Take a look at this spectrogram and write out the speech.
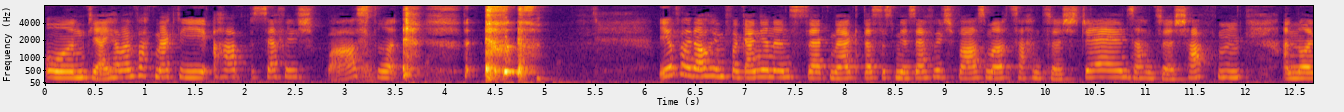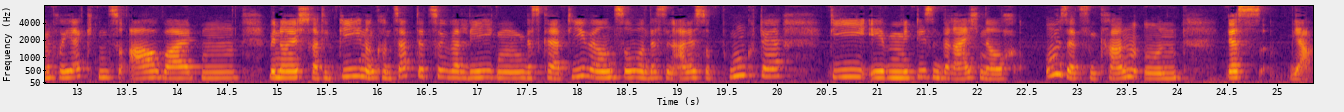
Und ja, ich habe einfach gemerkt, ich habe sehr viel Spaß dran. Ich habe halt auch im Vergangenen sehr gemerkt, dass es mir sehr viel Spaß macht, Sachen zu erstellen, Sachen zu erschaffen, an neuen Projekten zu arbeiten, mir neue Strategien und Konzepte zu überlegen, das Kreative und so. Und das sind alles so Punkte, die eben mit diesen Bereichen auch umsetzen kann. Und das ja,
